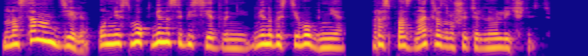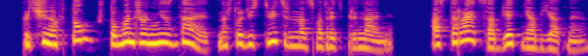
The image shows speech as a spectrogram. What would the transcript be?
Но на самом деле он не смог ни на собеседовании, ни на гостевом дне распознать разрушительную личность. Причина в том, что менеджер не знает, на что действительно надо смотреть при найме, а старается объять необъятное.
